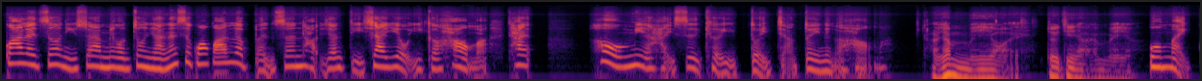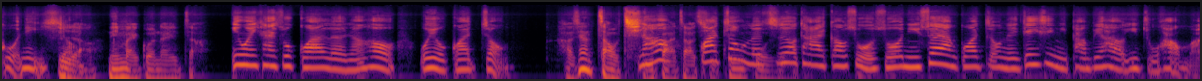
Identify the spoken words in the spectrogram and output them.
刮了之后你虽然没有中奖，但是刮刮乐本身好像底下也有一个号码，它后面还是可以兑奖对那个号码。好像没有哎，最近好像没有。我买过那是啊，你买过那一张？因为他说刮了，然后我有刮中。好像早期吧，早期刮中了之后，他还告诉我说：“你虽然刮中了，但是你旁边还有一组号码，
